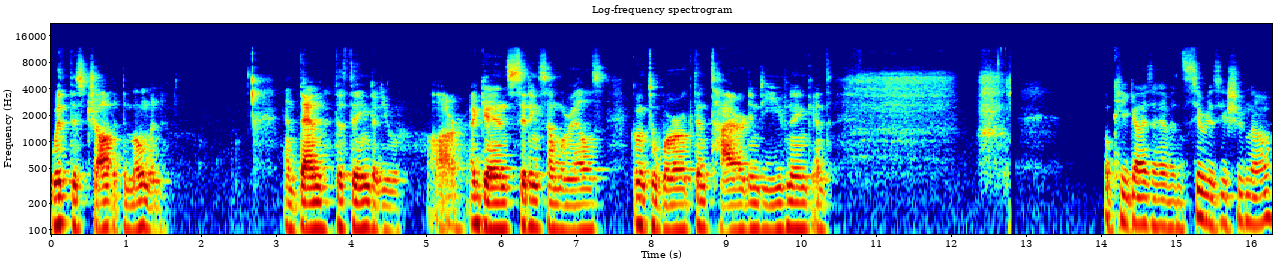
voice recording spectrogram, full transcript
with this job at the moment. And then the thing that you are again sitting somewhere else, going to work, then tired in the evening and Okay guys, I have a serious issue now.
